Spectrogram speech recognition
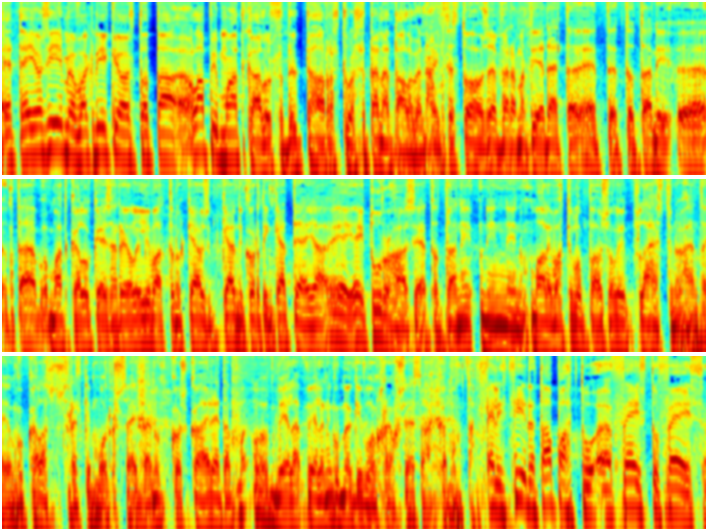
Että ei olisi ihme, vaikka Nike olisi tota, Lapin matkailussa nyt harrastumassa tänä talvena. Itse asiassa tuohon sen verran mä tiedän, että, että tota, niin, tämä matkailukeisari oli livattanut käy- käyntikortin käteen ja ei, ei turhaa se. Tota, niin, niin, niin, maalivahtilupaus oli lähestynyt häntä jonkun kalastusretken muodossa. Ei tainnut koskaan edetä vielä, vielä niin kuin mökivuokraukseen saakka, mutta Eli siinä tapahtui face to face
